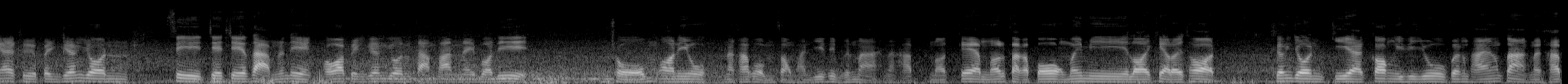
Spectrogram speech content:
ง่ายๆคือเป็นเครื่องยนต์ 4JJ3 นั่นเอง เพราะว่าเป็นเครื่องยนต์ 3,000 ในบอดี้โฉมออนิวนะครับผม 2020 ขึ้นมานะครับน็อตแก้มน็อตฝากระโปรง ไม่มีรอยแกะรอยทอด เครื่องยนต์เกียร์กล้อง ECU เฟืองท้ายต่างๆนะครับ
